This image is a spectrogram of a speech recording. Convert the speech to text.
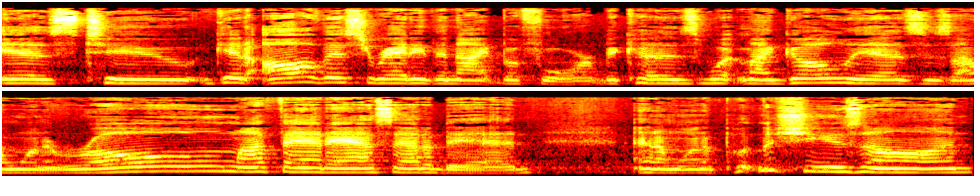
is to get all this ready the night before because what my goal is is I want to roll my fat ass out of bed and I want to put my shoes on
